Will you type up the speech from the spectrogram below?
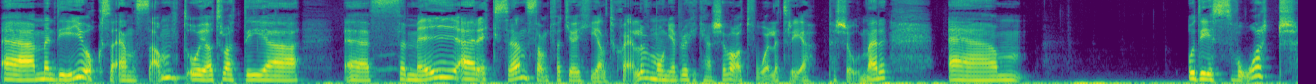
Eh, men det är ju också ensamt och jag tror att det Eh, för mig är extra ensamt för att jag är helt själv. Många brukar kanske vara två eller tre personer. Ehm, och det är svårt.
